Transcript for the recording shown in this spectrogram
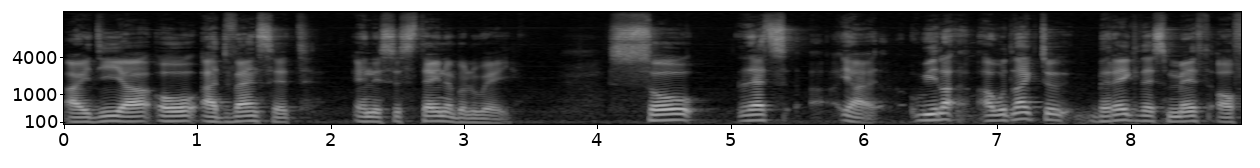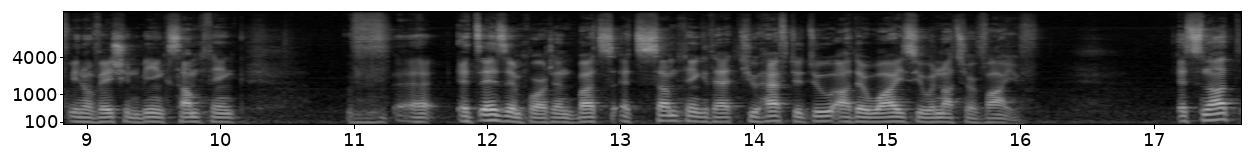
idea, or advance it in a sustainable way. So let's, yeah, we I would like to break this myth of innovation being something. Uh, it is important, but it's something that you have to do, otherwise you will not survive. It's not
